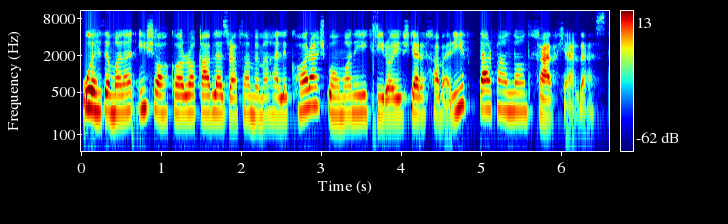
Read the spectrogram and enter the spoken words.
او احتمالا این شاهکار را قبل از رفتن به محل کارش به عنوان یک ویرایشگر خبری در فنلاند خلق کرده است.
